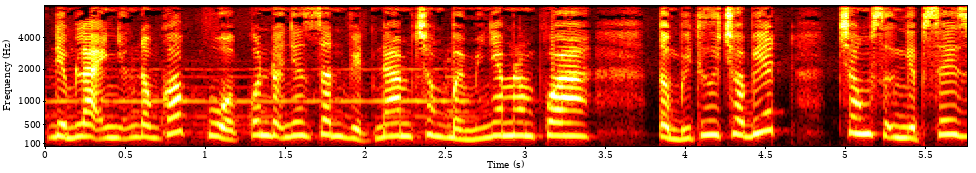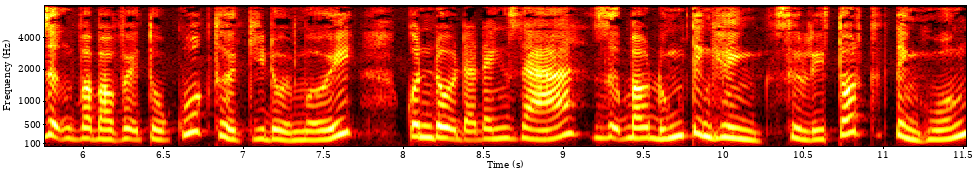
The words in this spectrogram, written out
Điểm lại những đóng góp của Quân đội Nhân dân Việt Nam trong 75 năm qua, Tổng Bí thư cho biết, trong sự nghiệp xây dựng và bảo vệ Tổ quốc thời kỳ đổi mới, quân đội đã đánh giá, dự báo đúng tình hình, xử lý tốt các tình huống,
